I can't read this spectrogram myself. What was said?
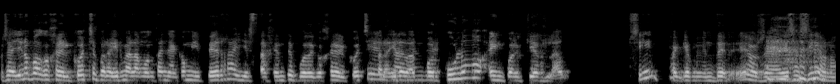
O sea, yo no puedo coger el coche para irme a la montaña con mi perra y esta gente puede coger el coche para ir a dar por culo en cualquier lado. ¿Sí? Para que me entere, ¿eh? O sea, ¿es así o no?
